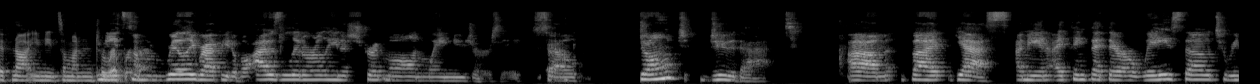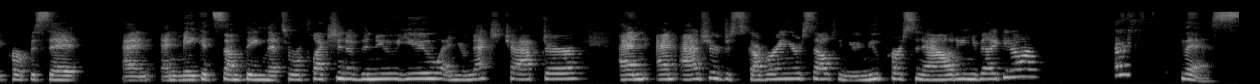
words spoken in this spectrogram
If not, you need someone to need someone really reputable. I was literally in a strip mall in Wayne, New Jersey. So yeah. don't do that. Um, but yes, I mean, I think that there are ways though to repurpose it and and make it something that's a reflection of the new you and your next chapter. And and as you're discovering yourself and your new personality, and you be like, you know, I like this.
